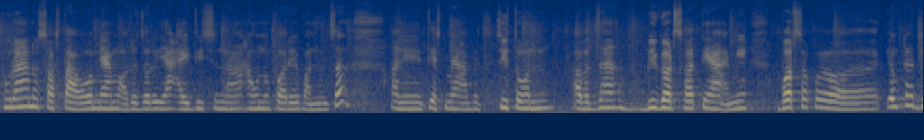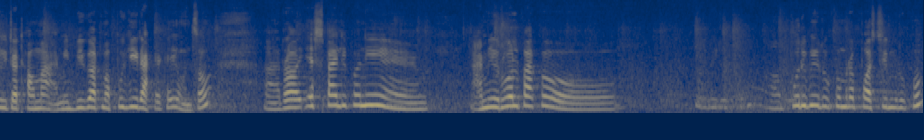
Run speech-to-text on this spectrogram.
पुरानो संस्था हो म्यामहरू यहाँ आइदिसन आउनु पऱ्यो भन्नुहुन्छ। अनि त्यसमा अब चितवन अब जहाँ विगत छ त्यहाँ हामी वर्षको एउटा दुईवटा ठाउँमा हामी विगतमा पुगिराखेकै हुन्छौँ। र यसपालि पनि हामी रोल्पाको पूर्वी रुकुम र पश्चिम रुकुम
